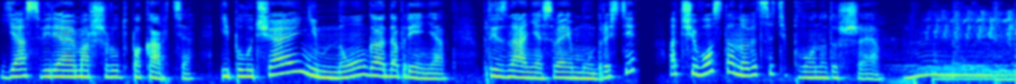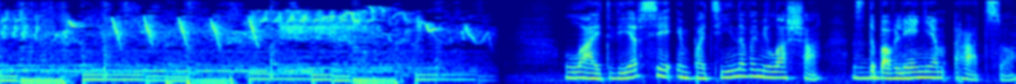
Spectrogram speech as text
Я сверяю маршрут по карте и получаю немного одобрения, признание своей мудрости, от чего становится тепло на душе. Лайт-версия эмпатийного милаша с добавлением рацио.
